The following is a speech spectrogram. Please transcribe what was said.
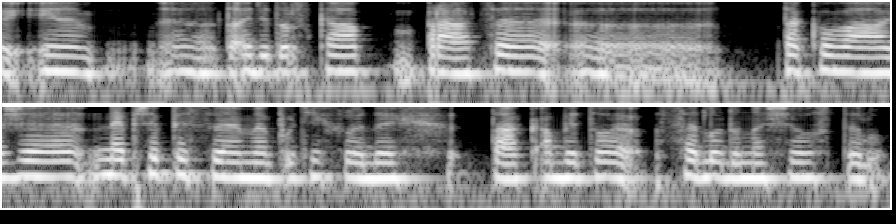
je ta editorská autorská práce uh, taková, že nepřepisujeme po těch lidech tak, aby to sedlo do našeho stylu.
